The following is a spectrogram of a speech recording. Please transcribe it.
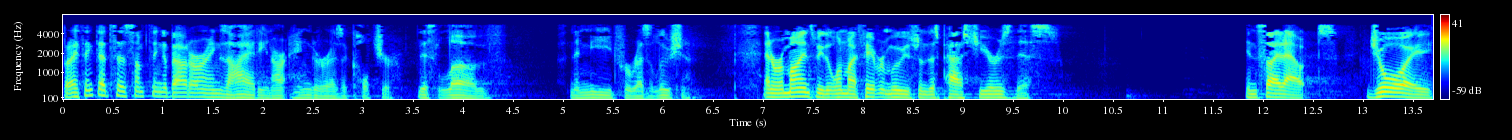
But I think that says something about our anxiety and our anger as a culture, this love and the need for resolution. And it reminds me that one of my favorite movies from this past year is this inside out. Joy,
